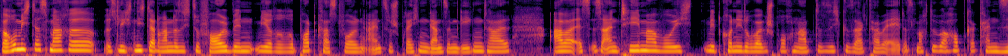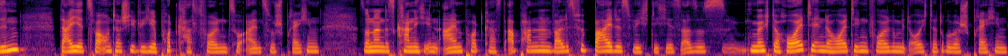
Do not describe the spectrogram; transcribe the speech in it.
Warum ich das mache, es liegt nicht daran, dass ich zu faul bin, mehrere Podcast-Folgen einzusprechen, ganz im Gegenteil. Aber es ist ein Thema, wo ich mit Conny darüber gesprochen habe, dass ich gesagt habe, ey, das macht überhaupt gar keinen Sinn, da hier zwei unterschiedliche Podcast-Folgen zu einzusprechen, sondern das kann ich in einem Podcast abhandeln, weil es für beides wichtig ist. Also es, ich möchte heute in der heutigen Folge mit euch darüber sprechen,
